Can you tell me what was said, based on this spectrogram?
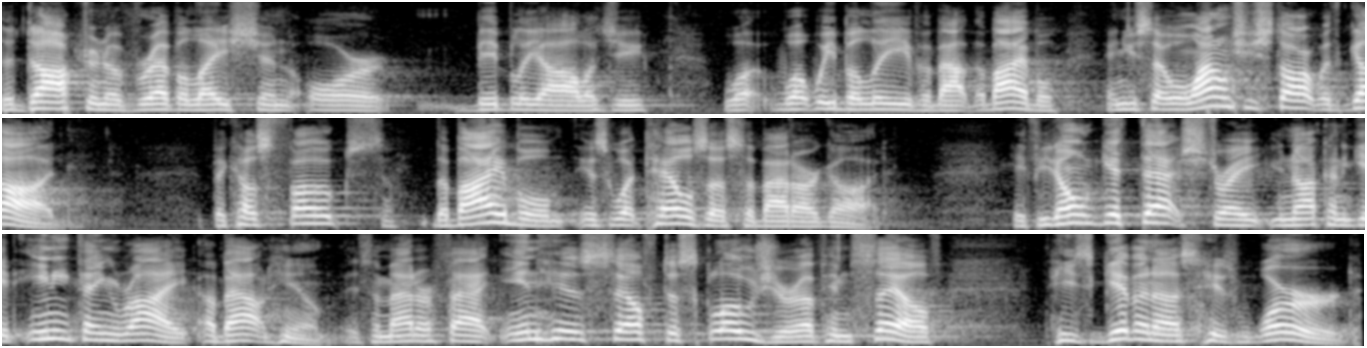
the doctrine of revelation or bibliology, what, what we believe about the Bible. And you say, well, why don't you start with God? Because, folks, the Bible is what tells us about our God. If you don't get that straight, you're not going to get anything right about him. As a matter of fact, in his self disclosure of himself, he's given us his word.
